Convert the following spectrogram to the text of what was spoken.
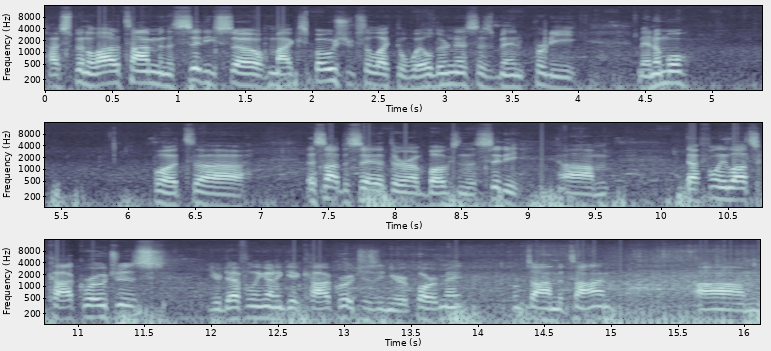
I've spent a lot of time in the city. So my exposure to like the wilderness has been pretty minimal. But uh, that's not to say that there aren't bugs in the city. Um, definitely lots of cockroaches. You're definitely going to get cockroaches in your apartment from time to time. Um,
